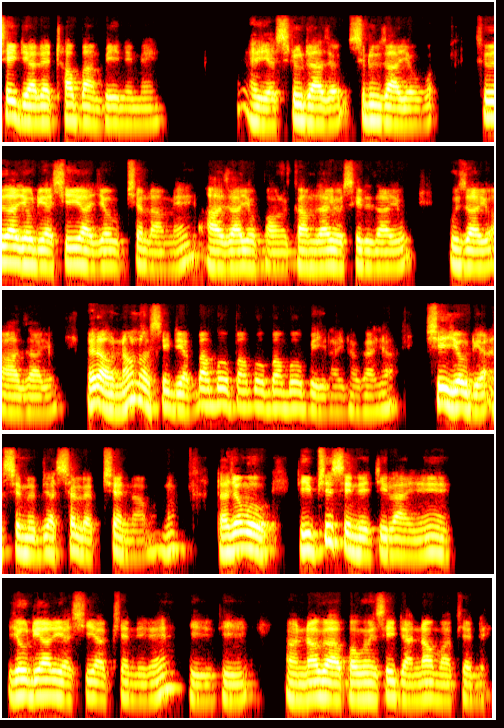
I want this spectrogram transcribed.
စိတ်တွေကလည်းထောက်ပံ့ပေးနေမယ်အဲ့ဒီစရုဒ္ဓဆိုစရုဇာယုတ်ပေါ့စရုဇာယုတ်တွေကရှေးရယုတ်ဖြစ်လာမယ်အာဇာယုတ်ပေါင်းကာမဇာယုတ်စေတဇာယုတ်ဥဇာယုတ်အာဇာယုတ်အဲ့ဒါကိုနောက်နောက်စိတ်တွေကပံ့ပိုးပံ့ပိုးပံ့ပိုးပေးလိုက်တော့ကရရှေးယုတ်တွေကအစင်မပြတ်ဆက်လက်ဖြစ်နေတာပေါ့နော်ဒါကြောင့်မို့ဒီဖြစ်စဉ်တွေကြည်လိုက်ရင် ယုတ်တရားတွေကရှေးရဖြစ်နေတယ်ဒီဒီနောက်ကဘဝင်စိတ်ဓာတ်နောက်မှဖြစ်တယ်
